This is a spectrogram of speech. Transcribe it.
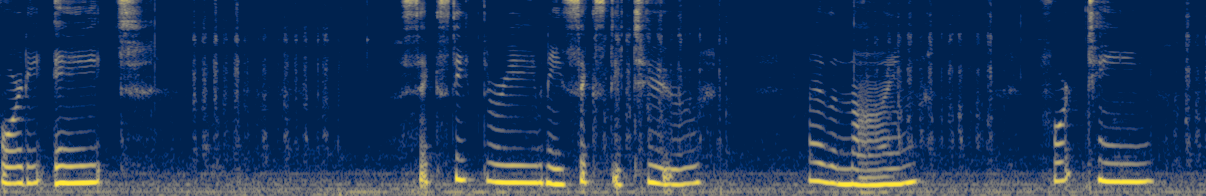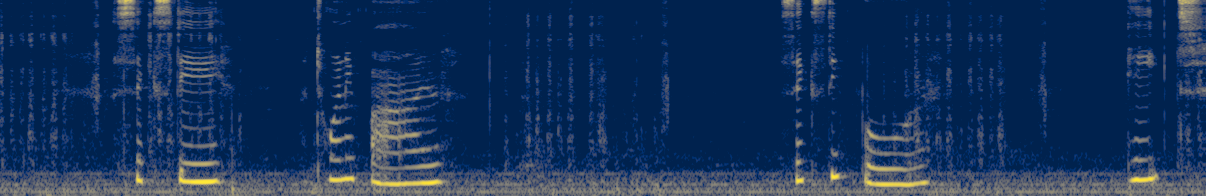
forty-eight, sixty-three, we need sixty-two. I have a 9, 14, 60, 25, 64, 8,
